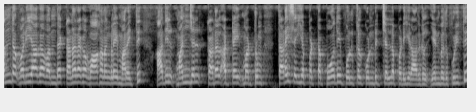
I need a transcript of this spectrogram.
அந்த வழியாக வந்த கனரக வாகனங்களை மறைத்து அதில் மஞ்சள் கடல் அட்டை மற்றும் தடை செய்யப்பட்ட போதைப் பொருட்கள் கொண்டு செல்லப்படுகிறார்கள் என்பது குறித்து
